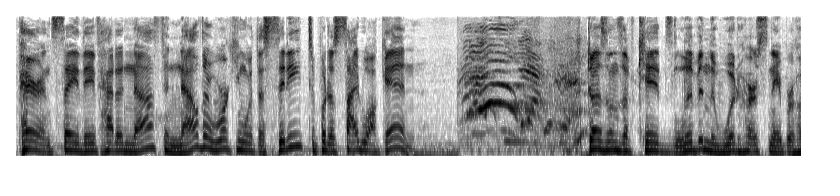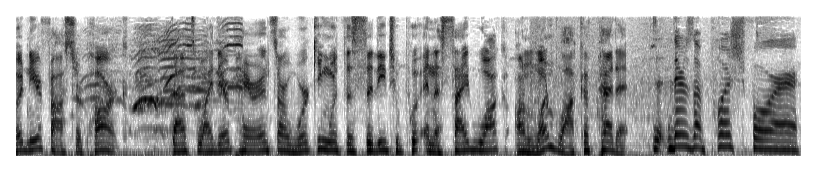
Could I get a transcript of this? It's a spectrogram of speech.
Parents say they've had enough, and now they're working with the city to put a sidewalk in. Dozens of kids live in the Woodhurst neighborhood near Foster Park. That's why their parents are working with the city to put in a sidewalk on one block of Pettit. There's a push for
